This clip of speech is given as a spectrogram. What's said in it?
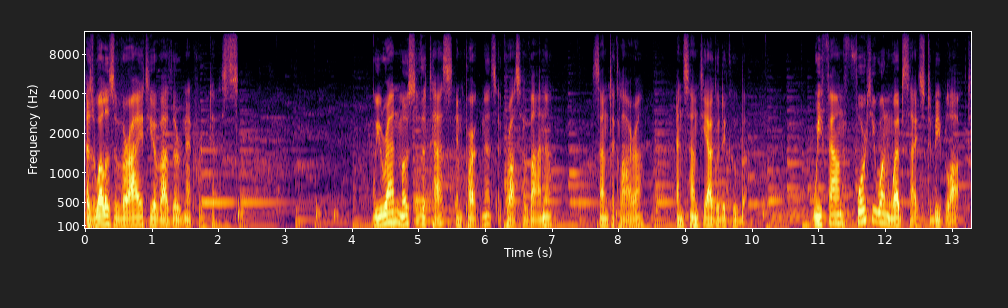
as well as a variety of other network tests. We ran most of the tests in parknets across Havana, Santa Clara, and Santiago de Cuba. We found 41 websites to be blocked.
